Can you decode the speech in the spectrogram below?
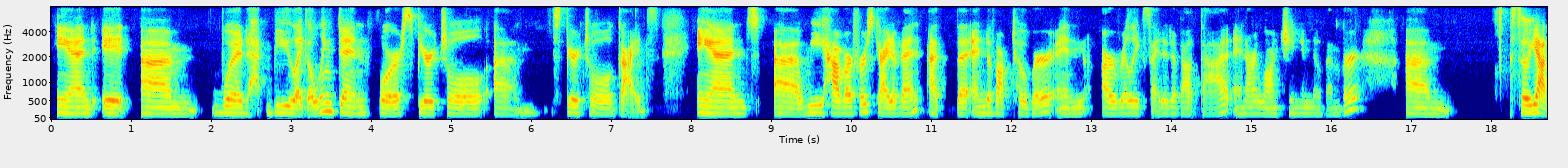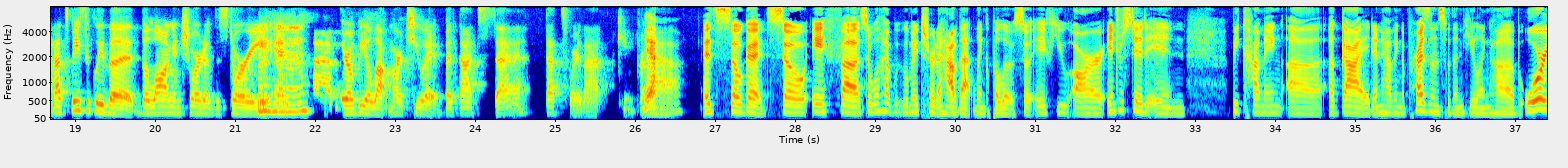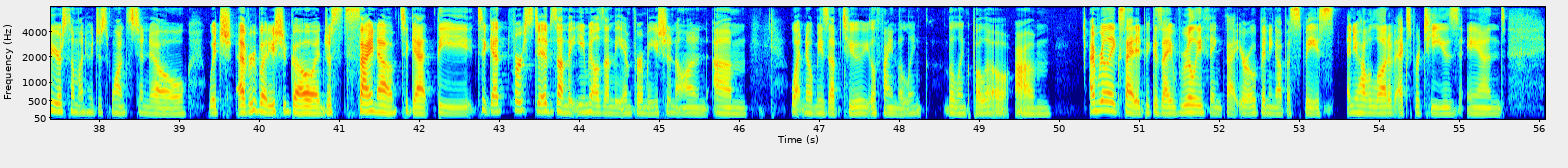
And it um, would be like a LinkedIn for spiritual um, spiritual guides. And uh, we have our first guide event at the end of October and are really excited about that and are launching in November. Um, so yeah, that's basically the the long and short of the story, mm-hmm. and uh, there will be a lot more to it. But that's uh, that's where that came from. Yeah. It's so good. So if uh, so, we'll have we'll make sure to have that link below. So if you are interested in becoming a, a, guide and having a presence within Healing Hub, or you're someone who just wants to know, which everybody should go and just sign up to get the to get first dibs on the emails and the information on um, what Nomi's up to. You'll find the link the link below. Um, I'm really excited because I really think that you're opening up a space and you have a lot of expertise and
